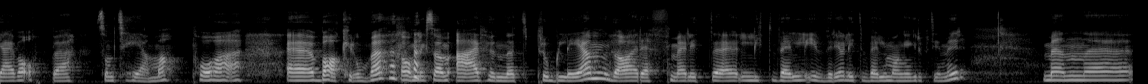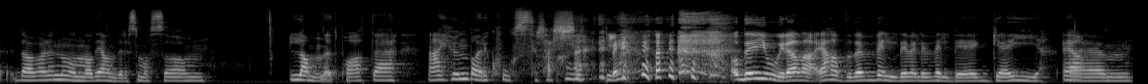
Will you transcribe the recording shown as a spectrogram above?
jeg var oppe som tema på eh, bakrommet. Om liksom Er hun et problem? Da ref med litt, eh, litt vel ivrig og litt vel mange gruppetimer. Men eh, da var det noen av de andre som også landet på at eh, nei, hun bare koser seg skikkelig. og det gjorde jeg, da. Jeg hadde det veldig, veldig, veldig gøy. Ja. Um,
